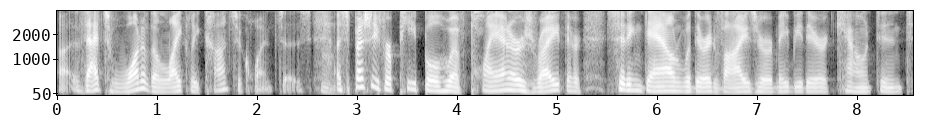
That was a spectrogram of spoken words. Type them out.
Uh, that's one of the likely consequences, especially for people who have planners, right? They're sitting down with their advisor, maybe their accountant,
